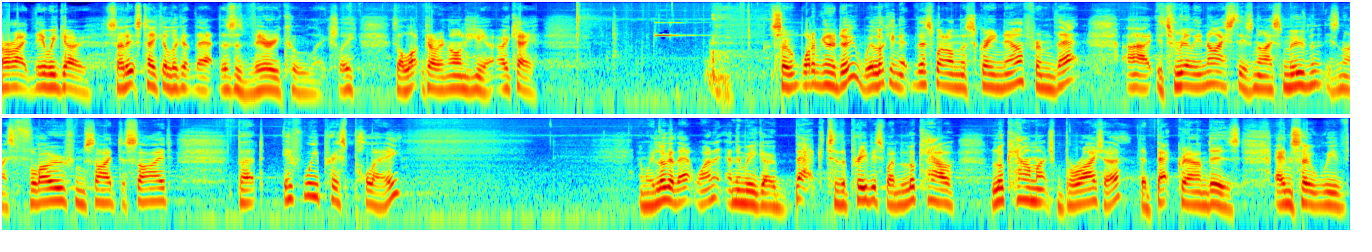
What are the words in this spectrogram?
All right, there we go. So let's take a look at that. This is very cool actually. There's a lot going on here. Okay. So what I'm going to do, we're looking at this one on the screen now from that. Uh, it's really nice. There's nice movement. There's nice flow from side to side. But if we press play, and we look at that one and then we go back to the previous one look how look how much brighter the background is. And so we've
